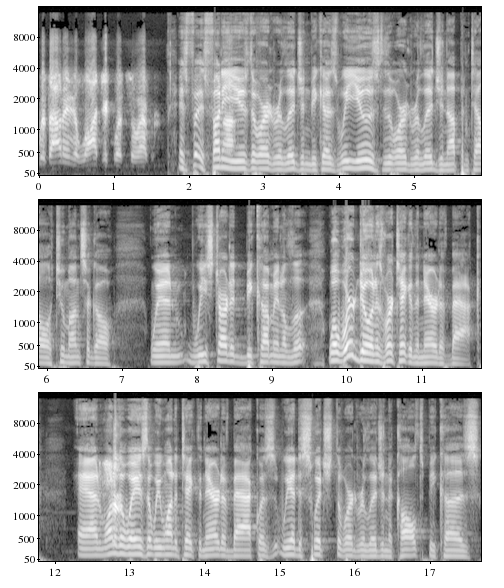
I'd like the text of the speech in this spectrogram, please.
without any logic whatsoever. It's, it's funny Uh, you use the word religion because we used the word religion up until two months ago when we started becoming a little. What we're doing is we're taking the narrative back. And one of the ways that we wanted to take the narrative back was we had to switch the word religion to cult because,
